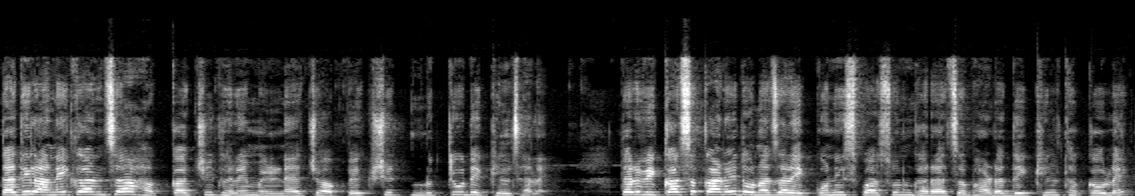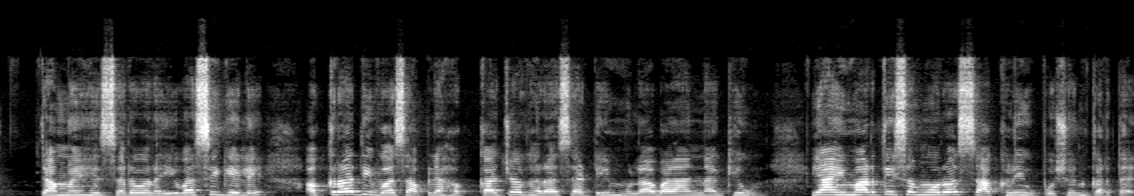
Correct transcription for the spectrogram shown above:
त्यातील अनेकांचा हक्काची घरे मिळण्याच्या अपेक्षित मृत्यू देखील झालाय. तर विकासकाने दोन हजार एकोणीसपासून घराचं भाडं देखील थकवलंय. त्यामुळे हे सर्व रहिवासी गेले. अकरा दिवस आपल्या हक्काच्या घरासाठी मुलाबाळांना घेऊन या इमारतीसमोरच साखळी उपोषण करतायत.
